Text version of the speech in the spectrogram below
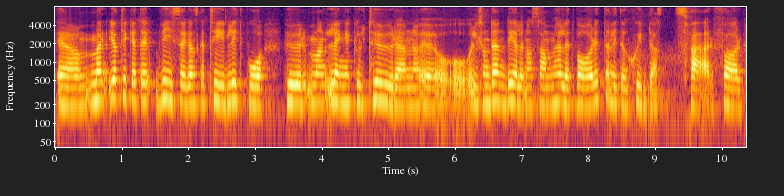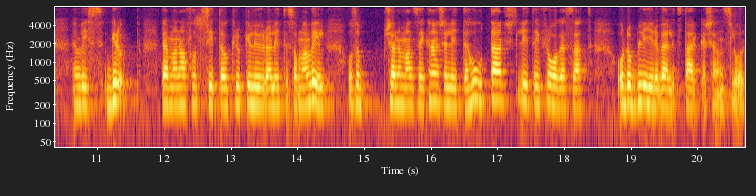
Ehm, men jag tycker att det visar ganska tydligt på hur man länge kulturen eh, och liksom den delen av samhället varit en liten skyddad sfär för en viss grupp där man har fått sitta och krukelura lite som man vill. Och så känner man sig kanske lite hotad, lite ifrågasatt och då blir det väldigt starka känslor.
